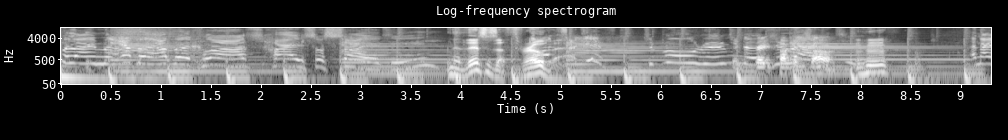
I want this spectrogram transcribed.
Well, I'm upper, upper class, high society. Now, this is a throwback. Gift to ballroom It's a great fucking song. Mm-hmm. And I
